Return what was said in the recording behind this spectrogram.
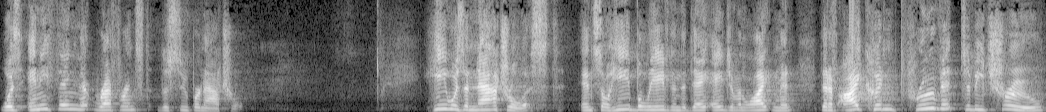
was anything that referenced the supernatural. He was a naturalist, and so he believed in the day age of enlightenment that if I couldn't prove it to be true,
